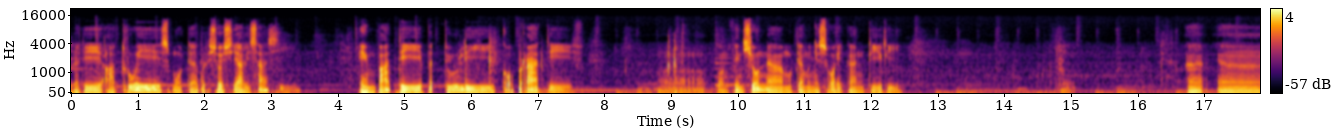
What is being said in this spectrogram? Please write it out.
berarti altruis mudah bersosialisasi empati peduli kooperatif eh, konvensional mudah menyesuaikan diri. Uh, uh,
